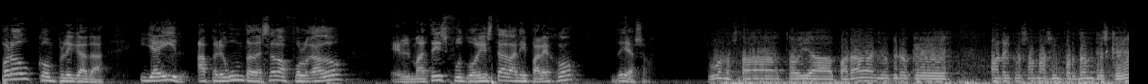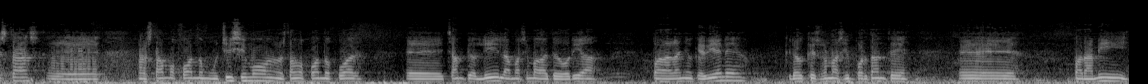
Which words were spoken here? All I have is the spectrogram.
Prou complicada. I ahir, a pregunta de Salva Folgado, el mateix futbolista, Dani Parejo, deia això. Bueno, está todavía parada. Yo creo que hay cosas más importantes que estas. Eh, nos estamos jugando muchísimo, nos estamos jugando jugar eh, Champions League, la máxima categoría para el año que viene. Creo que eso es más importante eh, para mí,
